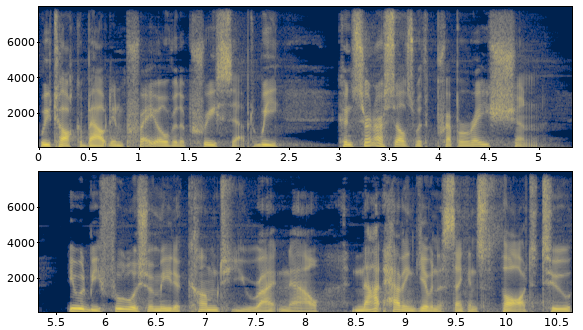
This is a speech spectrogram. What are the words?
We talk about and pray over the precept. We concern ourselves with preparation. It would be foolish of me to come to you right now not having given a second's thought to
